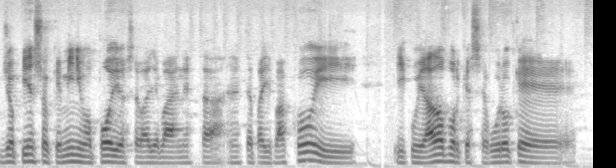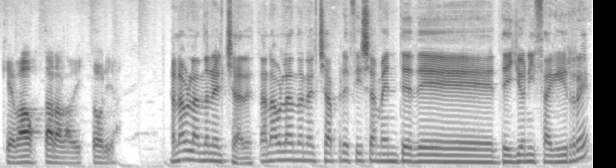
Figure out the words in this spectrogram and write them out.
yo pienso que mínimo podio se va a llevar en, esta, en este País Vasco y, cuidado porque seguro que, va a optar a la victoria. Están hablando en el chat, están hablando en el chat precisamente de, de Johnny Zaguirre,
